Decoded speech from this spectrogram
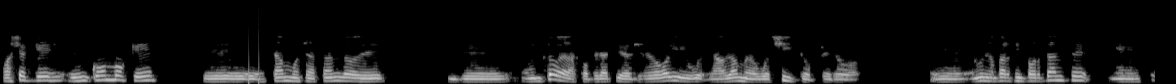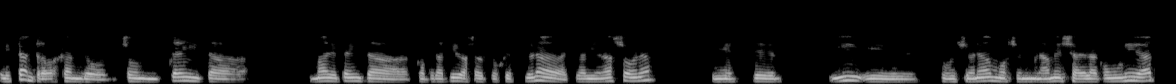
O sea que es un combo que eh, estamos tratando de, de en todas las cooperativas. Hoy hablamos de huesito, pero eh, una parte importante eh, están trabajando, son 30, más de 30 cooperativas autogestionadas que hay en la zona, este, y eh, funcionamos en una mesa de la comunidad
